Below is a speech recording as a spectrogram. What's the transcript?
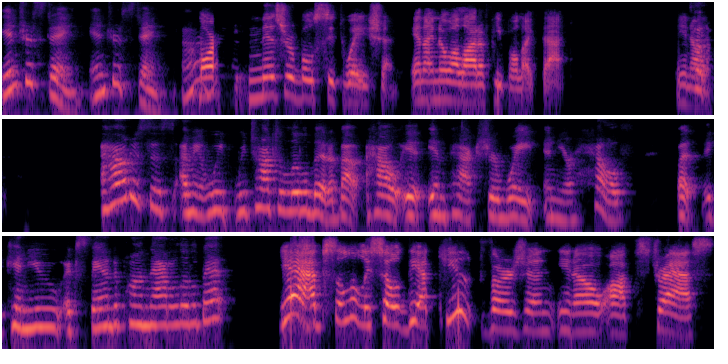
Interesting. Interesting. All More right. miserable situation. And I know a lot of people like that. You know. So how does this I mean we we talked a little bit about how it impacts your weight and your health, but can you expand upon that a little bit? Yeah, absolutely. So the acute version, you know, of stress,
